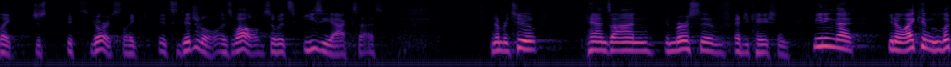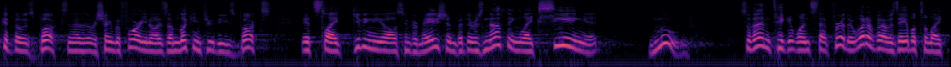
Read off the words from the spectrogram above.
like just it's yours like it's digital as well so it's easy access number two hands-on immersive education. Meaning that you know i can look at those books and as i was sharing before you know as i'm looking through these books it's like giving me all this information but there's nothing like seeing it move. So then take it one step further. What if i was able to like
